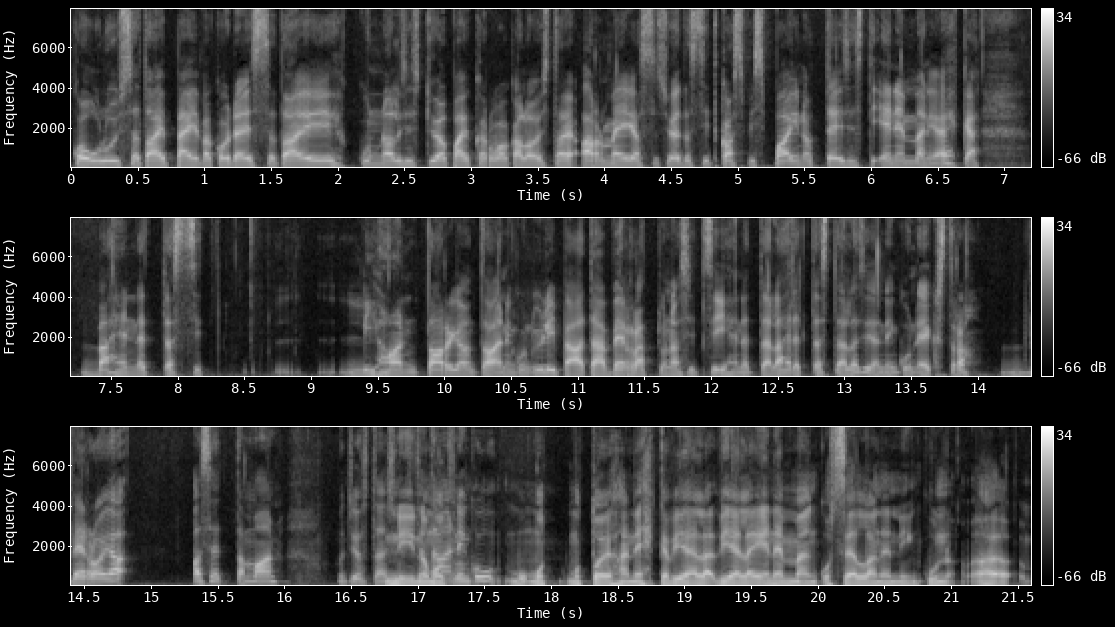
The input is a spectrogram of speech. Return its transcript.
kouluissa tai päiväkodeissa tai kunnallisissa työpaikkaruokaloissa tai armeijassa syötäisiin sit kasvispainotteisesti enemmän ja ehkä vähennettäisiin sit lihan tarjontaa niin kuin ylipäätään verrattuna sit siihen, että lähdettäisiin tällaisia niin kuin ekstra veroja asettamaan. Mutta jostain niin, no, mutta niin kuin... mut, mut toihan ehkä vielä, vielä enemmän kuin sellainen niin kuin, äh,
